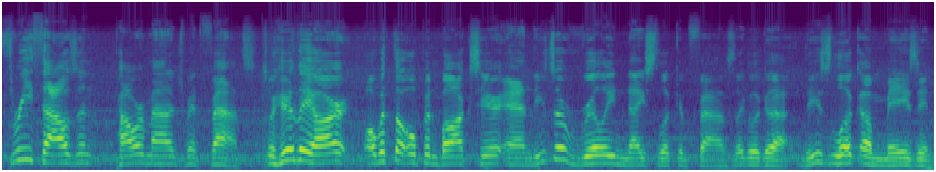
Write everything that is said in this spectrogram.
3000 power management fans. So here they are with the open box here and these are really nice looking fans. Look, look at that. These look amazing.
